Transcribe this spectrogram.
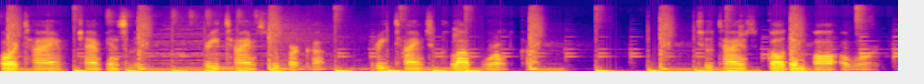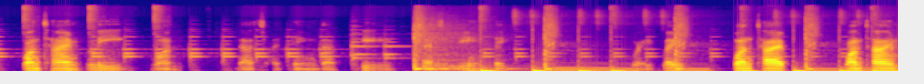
4 time Champions League. 3 times Super Cup. 3 times Club World Cup. 2 times Golden Ball Award. 1 time League 1. That's, I think, the PSG league where he played one time, one time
